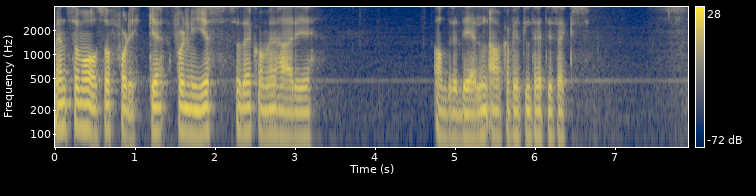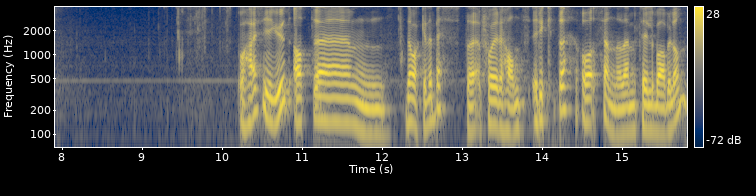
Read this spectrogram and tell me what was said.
Men så må også folket fornyes, så det kommer her i andre delen av kapittel 36. Og her sier Gud at eh, det var ikke det beste for hans rykte å sende dem til Babylon.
